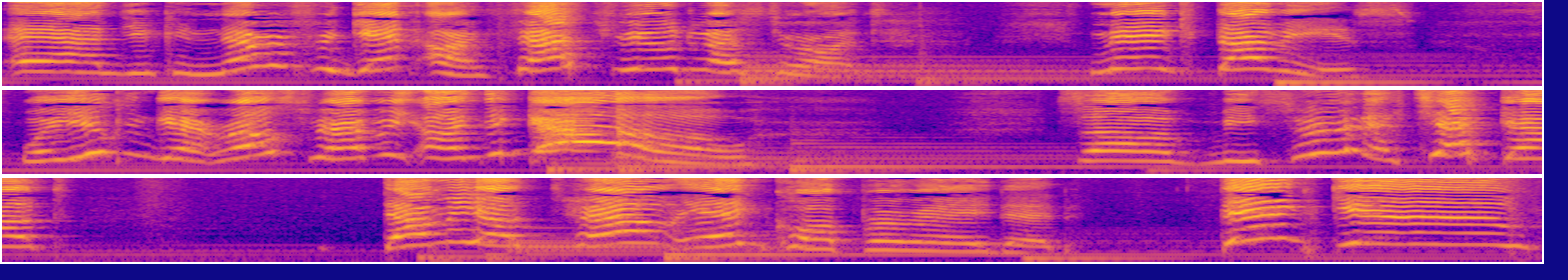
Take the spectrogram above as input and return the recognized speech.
and you can never forget our fast food restaurant. McDummies where you can get roast rabbit on the go. So be sure to check out Dummy Hotel Incorporated. Thank you!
